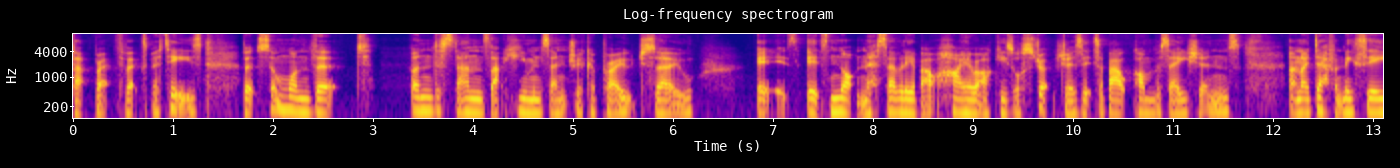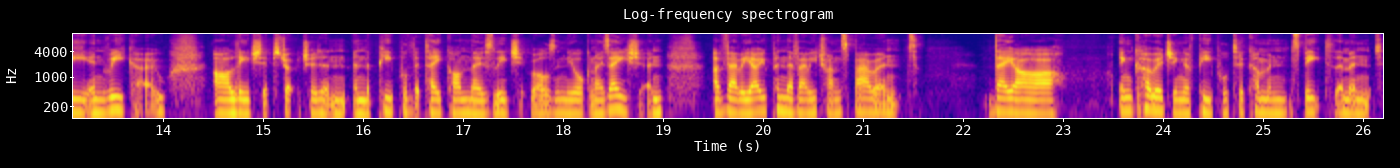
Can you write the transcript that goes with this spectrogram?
that breadth of expertise, but someone that understands that human centric approach. So it's it's not necessarily about hierarchies or structures it's about conversations. And i definitely see in Ricoh our leadership structure and, and the people that take on those leadership roles in the organization are very open they're very transparent. They are encouraging of people to come and speak to them and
